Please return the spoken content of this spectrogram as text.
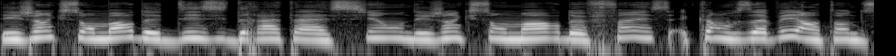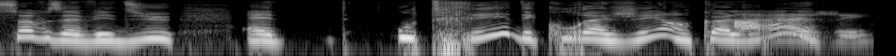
des gens qui sont morts de déshydratation, des gens qui sont morts de faim. Quand vous avez entendu ça, vous avez dû être outré, découragé, en colère? Enragé.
